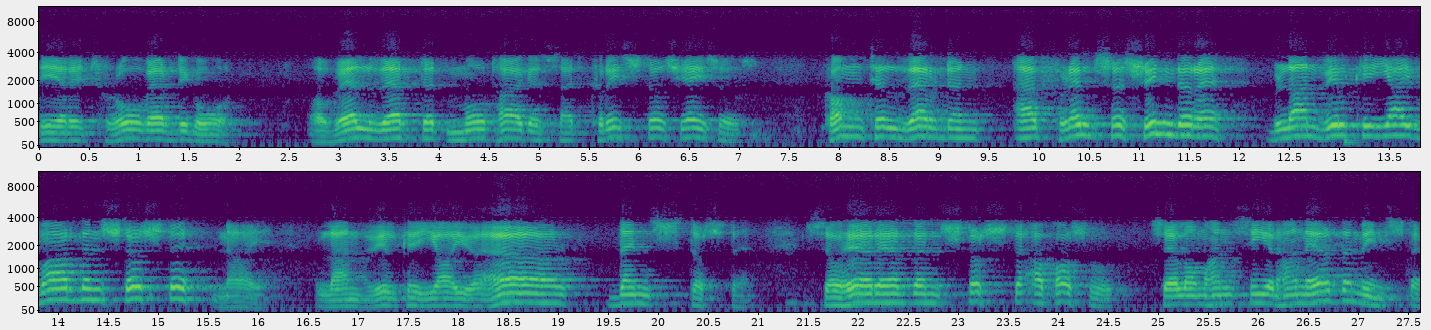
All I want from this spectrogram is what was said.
det er et troverdig ord og vel verdt at mottages at Kristus Jesus kom til verden av frelse syndere, blant hvilke jeg var den største. Nei, blant hvilke jeg er den største. Så her er den største apostel, selv om han sier han er den minste.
